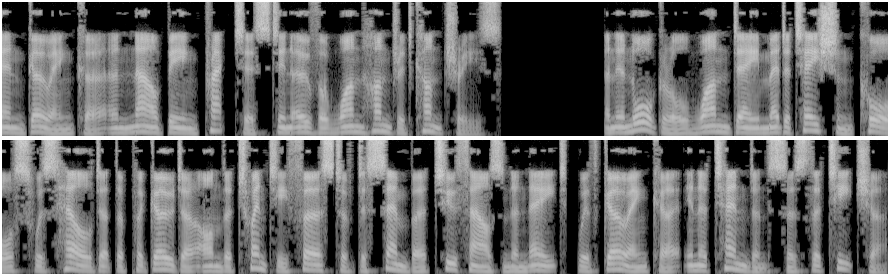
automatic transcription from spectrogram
N. Goenka and now being practiced in over 100 countries. An inaugural one-day meditation course was held at the pagoda on 21 December 2008, with Goenka in attendance as the teacher.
